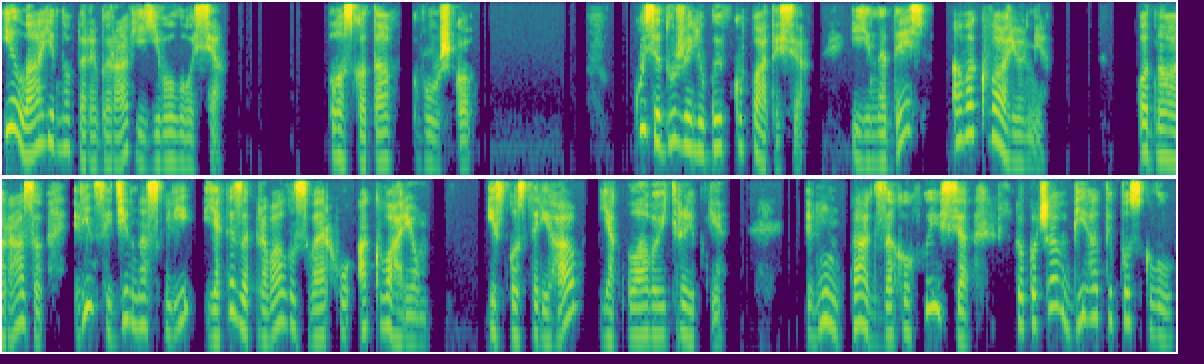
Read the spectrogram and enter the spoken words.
і лагідно перебирав її волосся, лоскотав вушко. Кузя дуже любив купатися, і не десь, а в акваріумі. Одного разу він сидів на склі, яке закривало зверху акваріум, і спостерігав, як плавають рибки. Він так захопився, що почав бігати по склу,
